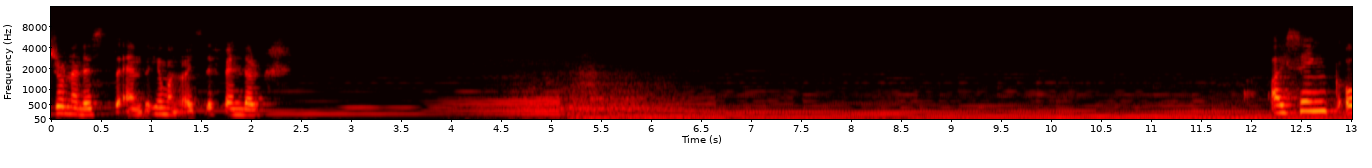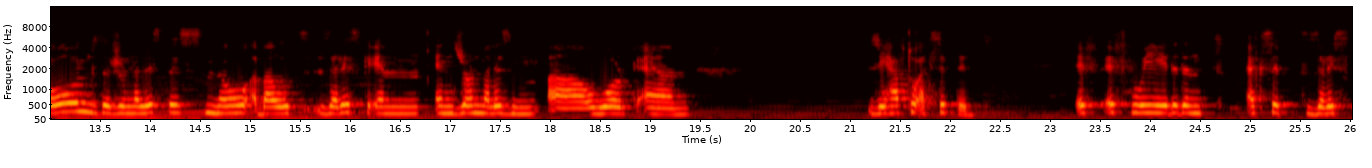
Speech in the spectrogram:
journalists and human rights defender I think all the journalists know about the risk in in journalism uh, work and they have to accept it. If if we didn't accept the risk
